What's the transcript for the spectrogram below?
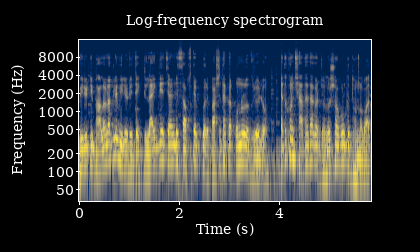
ভিডিওটি ভালো লাগলে ভিডিওটিতে একটি লাইক দিয়ে চ্যানেলটি সাবস্ক্রাইব করে পাশে থাকার অনুরোধ রইল। এতক্ষণ সাথে থাকার জন্য সকলকে ধন্যবাদ।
